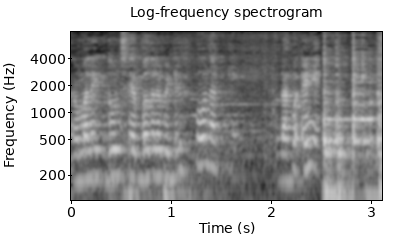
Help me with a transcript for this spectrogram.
तर मला एक दोन स्टेप बघायला भेटेल? हो नक्की. दाखवा.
